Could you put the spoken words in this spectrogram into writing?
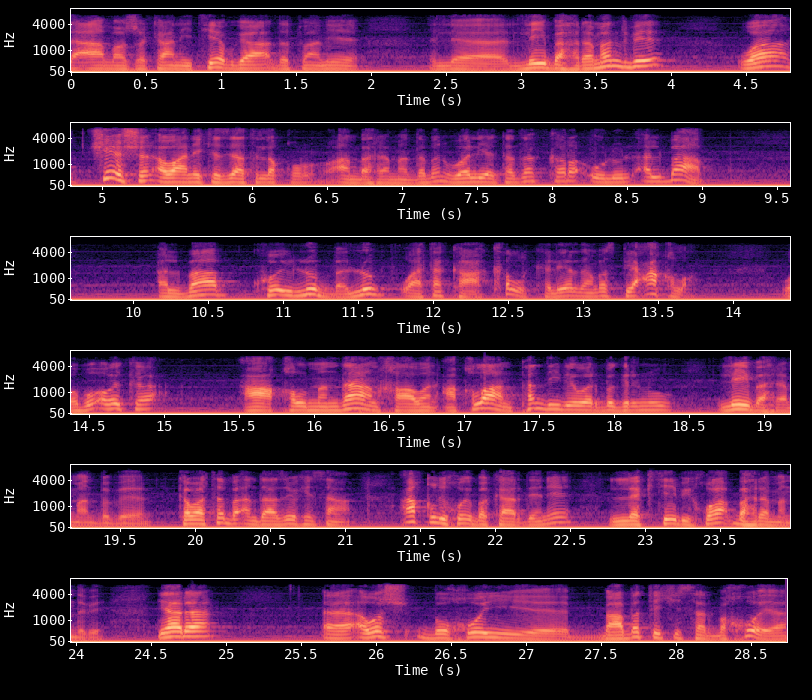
لە ئاماژەکانی تێبگا دەتوانێت لی بەهرەمەند بێ و کێشن ئەوانەی کە زیاتر لە قڕآن بەرهەمە دەبن وەلیە تەدەکەڕ ئولول ئەلباب ئەلباب کۆی لوب بە لوب واتە کاکەڵ کە لێردان بەست پێ عقلە و بۆ ئەوەی کە عقلمەندان خاوەن عقلان پندی لێوەربگرن و لێ بەهرەمان ببێن کەواتە بە ئەندازەیەکی سان عقلی خۆی بەکاردێنێ لە کتێبی خوا بەهرەمەند دەبێت دیارە ئەوەش بۆ خۆی بابەتێکی سربەخۆیە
